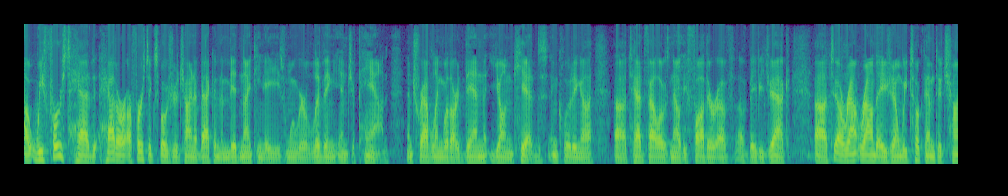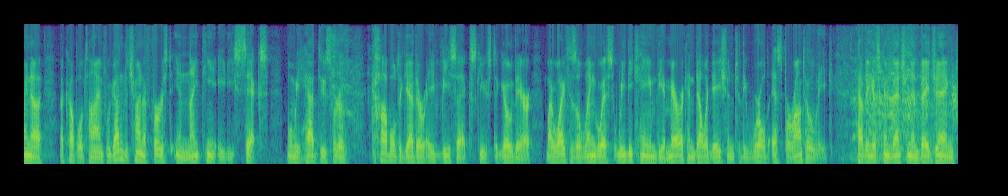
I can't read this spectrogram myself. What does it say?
Uh, we first had had our, our, first exposure to China back in the mid 1980s when we were living in Japan and traveling with our then young kids, including uh, uh, Tad Fallows, now the father of, of baby Jack, uh, to, around, around Asia. And we took them to China a couple of times. We got into China first in 1986 when we had to sort of cobble together a visa excuse to go there. My wife is a linguist. We became the American delegation to the World Esperanto League, having its convention in Beijing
